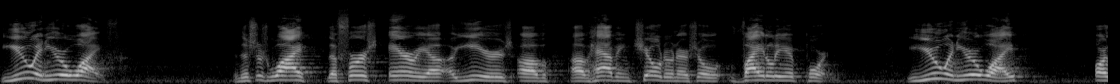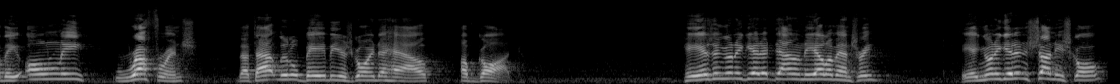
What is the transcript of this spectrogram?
you and your wife, and this is why the first area years of, of having children are so vitally important. You and your wife are the only reference that that little baby is going to have of God. He isn't going to get it down in the elementary. He ain't going to get it in Sunday school.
